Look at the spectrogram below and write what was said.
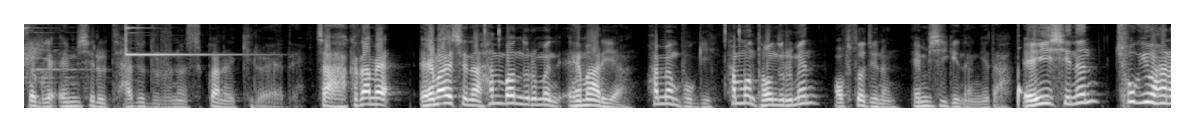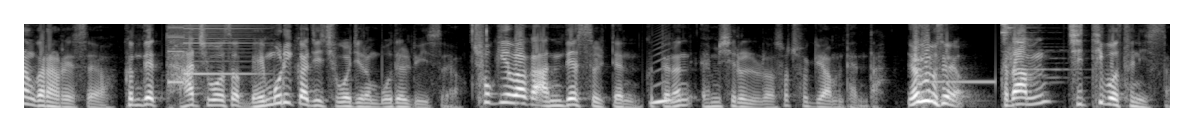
그러니까 MC를 자주 누르는 습관을 기르어야 돼. 자, 그다음에 MRC는 한 번 누르면 MR이야. 화면 보기. 한 번 더 누르면 없어지는 MC 기능이다. AC는 초기화하는 거라 그랬어요. 근데 다 지워서 메모리까지 지워지는 모델도 있어요. 초기화가 안 됐을 땐 그때는 MC를 눌러서 초기화하면 된다. 여기 보세요. 보세요. 그 다음 GT 버튼이 있어.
